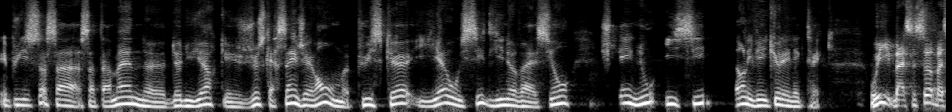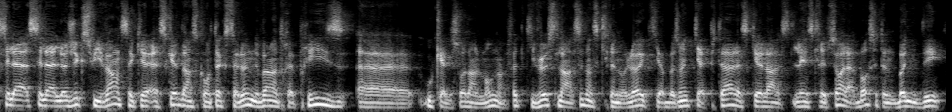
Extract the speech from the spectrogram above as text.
Et puis ça, ça, ça t'amène euh, de New York jusqu'à Saint-Jérôme, puisqu'il y a aussi de l'innovation chez nous, ici, dans les véhicules électriques. Oui, ben c'est ça. Ben c'est la, la, logique suivante, c'est que est-ce que dans ce contexte-là, une nouvelle entreprise, euh, où qu'elle soit dans le monde en fait, qui veut se lancer dans ce créneau-là et qui a besoin de capital, est-ce que l'inscription à la bourse est une bonne idée?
